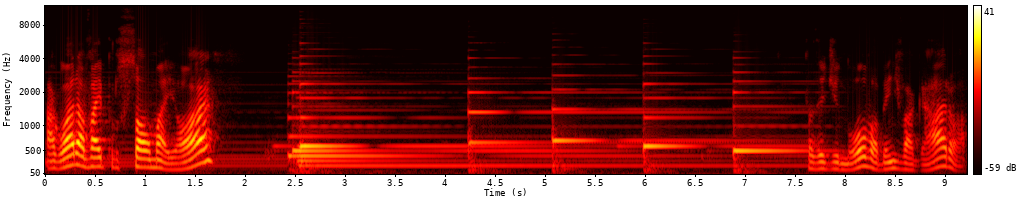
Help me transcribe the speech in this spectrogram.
Agora vai para o Sol maior. Vou fazer de novo, ó, bem devagar, ó.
